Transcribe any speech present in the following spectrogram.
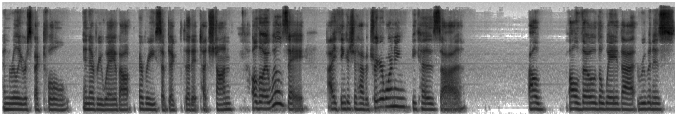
and really respectful in every way about every subject that it touched on. Although I will say, I think it should have a trigger warning because uh, I'll, although the way that Ruben is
